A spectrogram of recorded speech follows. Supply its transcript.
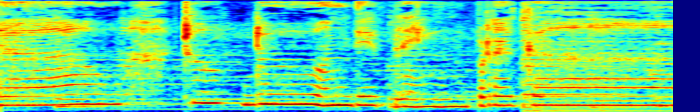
ดาว ทุกดวงได้เปล่งประกาย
